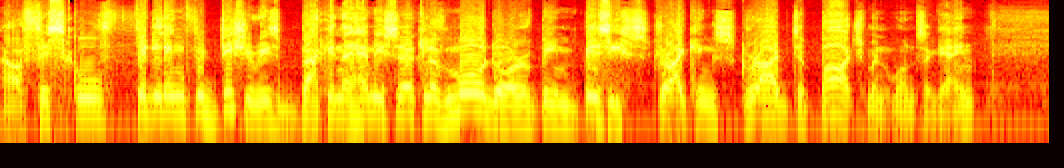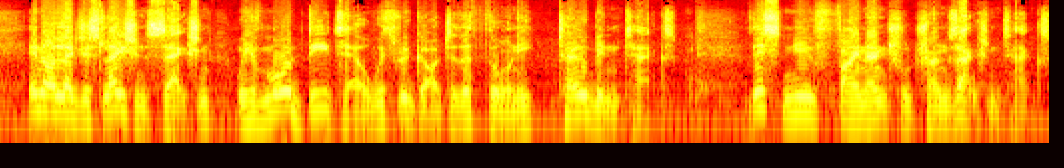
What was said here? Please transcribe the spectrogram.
Our fiscal fiddling fiduciaries back in the hemicycle of Mordor have been busy striking scribe to parchment once again. In our legislation section, we have more detail with regard to the thorny Tobin tax. This new financial transaction tax,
